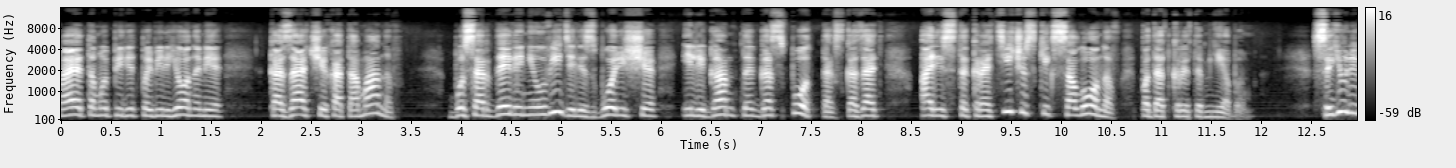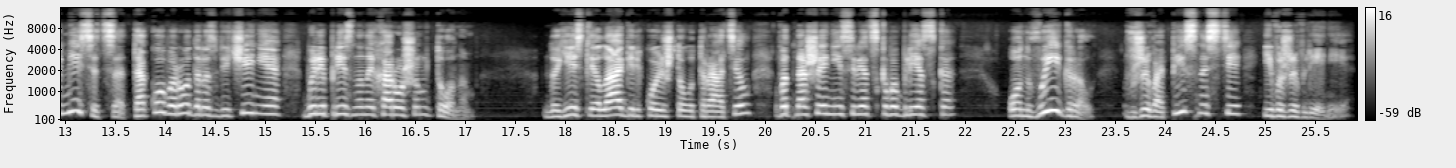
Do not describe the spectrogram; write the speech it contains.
Поэтому перед павильонами казачьих атаманов Бусардели не увидели сборище элегантных господ, так сказать, аристократических салонов под открытым небом. С июля месяца такого рода развлечения были признаны хорошим тоном. Но если лагерь кое-что утратил в отношении светского блеска, он выиграл в живописности и в оживлении.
